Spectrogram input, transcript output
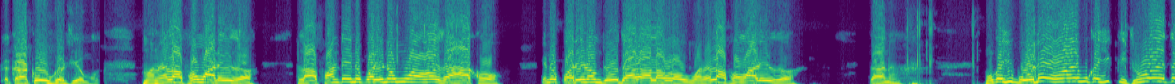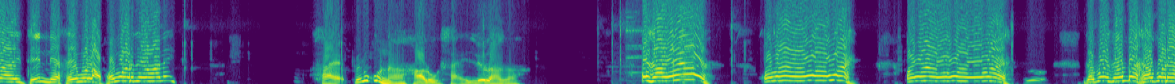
કાકા કરશે મને લાફો માર્યો છે. લાફાન તો એનું પરિણામ હું આવે છે? આખો. એનું પરિણામ જોરદાર હલાવડાવું. મને લાફો માર્યો છે. તાને. હું કશું બોલે હોય હું કશું કીધું હોય તો અહીંથી નેખાઈમાં લાફો મારી દેવાની. સાહેબ પેલું કોણ સારું સાહેબ? લાગે. એ સાહેબ! ઓવાય ઓવાય ઓવાય જબરજસ્ત દેખા પડે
